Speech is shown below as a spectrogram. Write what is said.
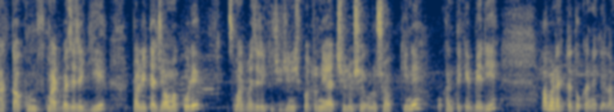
আর তখন স্মার্ট বাজারে গিয়ে টলিটা জমা করে স্মার্ট বাজারে কিছু জিনিসপত্র নেওয়ার ছিল, সেগুলো সব কিনে ওখান থেকে বেরিয়ে আবার একটা দোকানে গেলাম।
